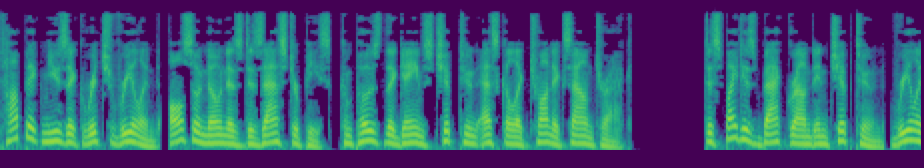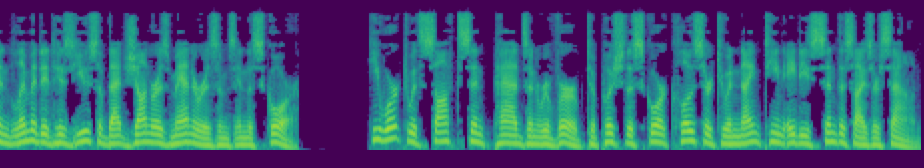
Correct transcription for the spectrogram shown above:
Topic music Rich Vreeland, also known as Disasterpiece, composed the game's chiptune-esque electronic soundtrack. Despite his background in chiptune, Vreeland limited his use of that genre's mannerisms in the score. He worked with soft synth pads and reverb to push the score closer to a 1980s synthesizer sound.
